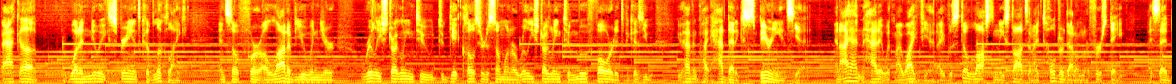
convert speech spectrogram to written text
back up what a new experience could look like. And so for a lot of you when you're really struggling to to get closer to someone or really struggling to move forward, it's because you you haven't quite had that experience yet. And I hadn't had it with my wife yet. I was still lost in these thoughts and I told her that on our first date. I said,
